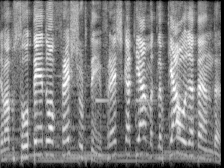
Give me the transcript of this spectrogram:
जब आप सोते हैं तो आप फ्रेश उठते हैं। फ्रेश का क्या मतलब? क्या हो जाता है अंदर?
